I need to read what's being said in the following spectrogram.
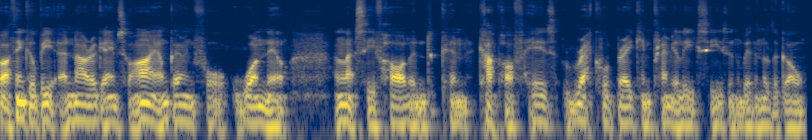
but I think it'll be a narrow game. So I am going for one 0 and let's see if Haaland can cap off his record-breaking Premier League season with another goal.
